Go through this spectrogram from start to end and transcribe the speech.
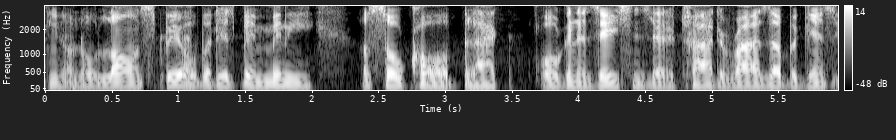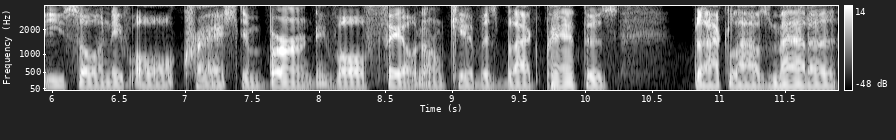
you know, no long spill, but there's been many of so-called black organizations that have tried to rise up against Esau and they've all crashed and burned. They've all failed. I don't care if it's Black Panthers, Black Lives Matter,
